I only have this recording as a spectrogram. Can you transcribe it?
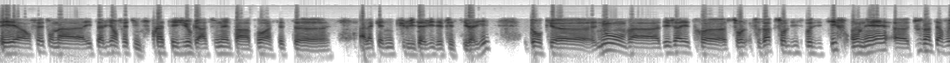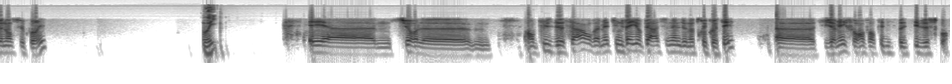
Et euh, en fait, on a établi en fait une stratégie opérationnelle par rapport à cette euh, à la canicule vis-à-vis -vis des festivaliers. Donc euh, nous, on va déjà être sur, faut savoir que sur le dispositif, on est 12 intervenants secouristes. Oui. Et euh, sur le, en plus de ça, on va mettre une veille opérationnelle de notre côté, euh, si jamais il faut renforcer le dispositif de secours.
